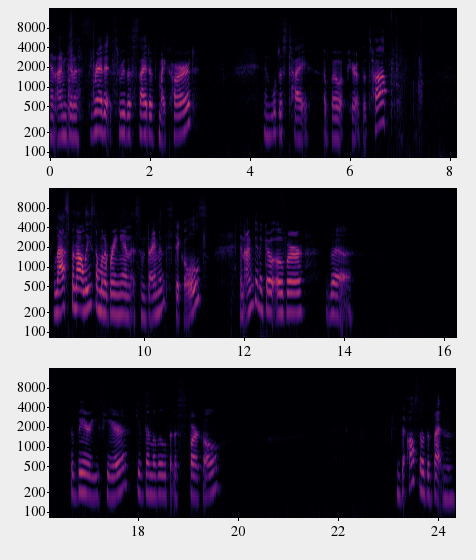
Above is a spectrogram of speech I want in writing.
And I'm going to thread it through the side of my card. And we'll just tie a bow up here at the top. Last but not least, I'm going to bring in some diamond stickles. And I'm going to go over the the berries here, give them a little bit of sparkle. And the, also the button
